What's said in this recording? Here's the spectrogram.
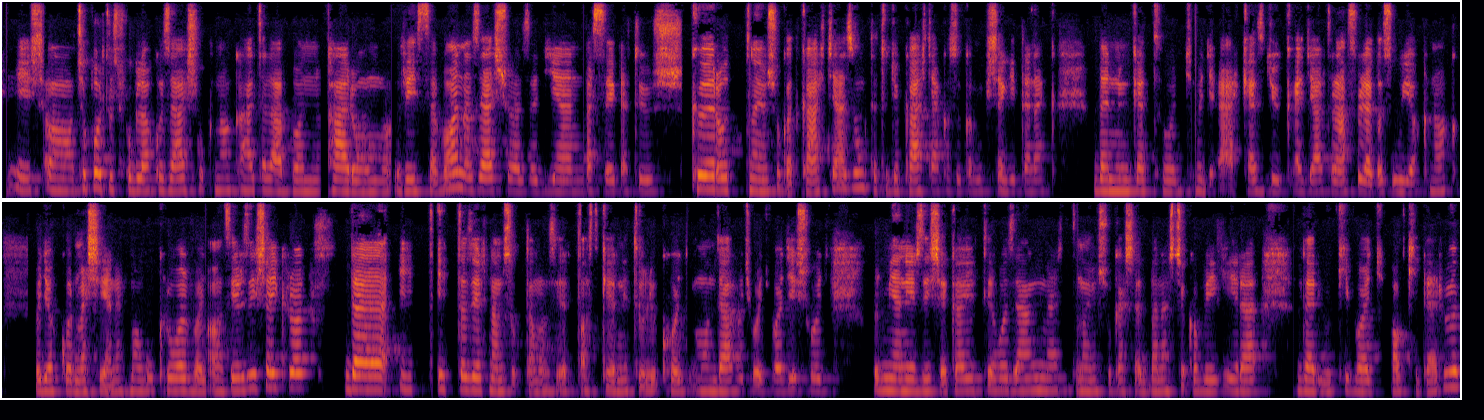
És a csoportos foglalkozásoknak általában három része van. Az első az egy ilyen beszélgetős kör, ott nagyon sokat kártyázunk, tehát hogy a kártyák azok, amik segítenek bennünket, hogy, hogy elkezdjük egyáltalán, főleg az újaknak, hogy akkor meséljenek magukról, vagy az érzéseikről, de itt, itt azért nem szoktam azért azt kérni tőlük, hogy mondd el, hogy hogy vagy, és hogy, hogy milyen érzésekkel jöttél hozzánk, mert nagyon sok esetben ez csak a végére derül ki, vagy ha kiderül.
